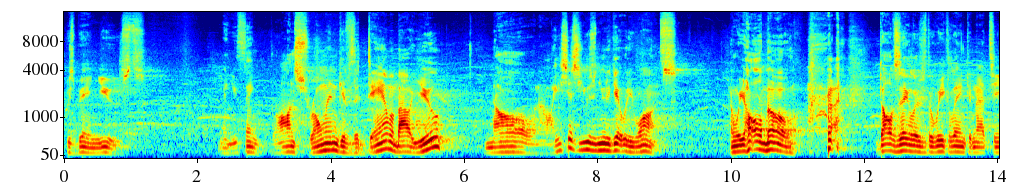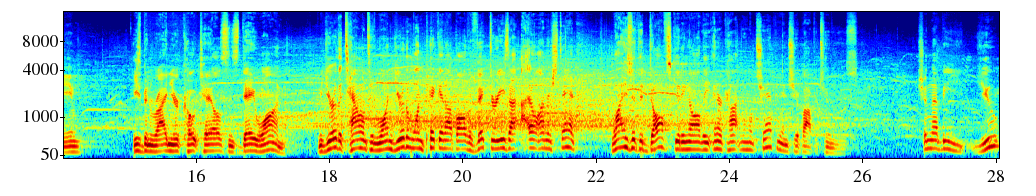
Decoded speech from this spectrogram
who's being used. And you think Braun Strowman gives a damn about you? No, no, he's just using you to get what he wants. And we all know Dolph Ziggler's the weak link in that team. He's been riding your coattails since day one. I mean, you're the talented one. You're the one picking up all the victories. I, I don't understand. Why is it that Dolph's getting all the Intercontinental Championship opportunities? Shouldn't that be you?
